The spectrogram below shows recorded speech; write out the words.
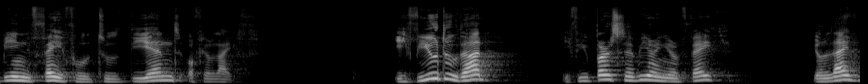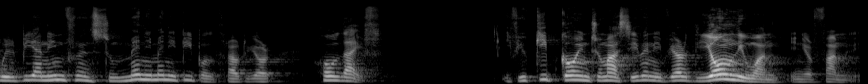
being faithful to the end of your life. If you do that, if you persevere in your faith, your life will be an influence to many, many people throughout your whole life. If you keep going to Mass, even if you're the only one in your family,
